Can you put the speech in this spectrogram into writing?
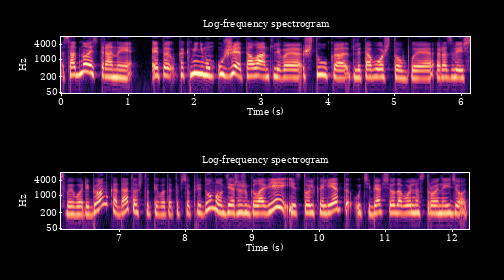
с одной стороны, это как минимум уже талантливая штука для того, чтобы развлечь своего ребенка, да, то, что ты вот это все придумал, держишь в голове, и столько лет у тебя все довольно стройно идет.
